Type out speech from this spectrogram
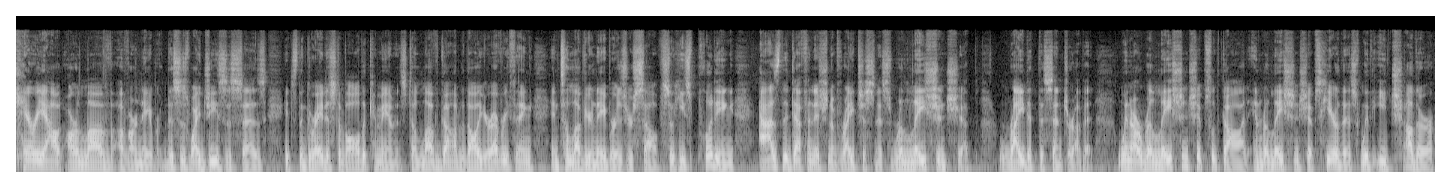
carry out our love of our neighbor. This is why Jesus says it's the greatest of all the commandments to love God with all your everything and to love your neighbor as yourself. So he's putting as the definition of righteousness relationship right at the center of it. When our relationships with God and relationships, hear this, with each other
